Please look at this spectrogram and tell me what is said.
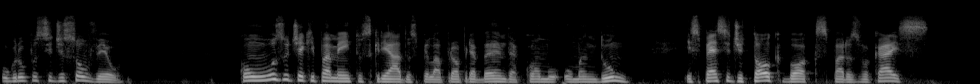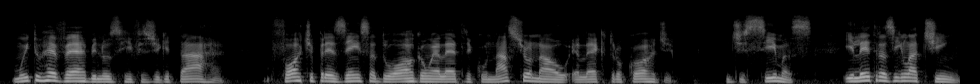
o grupo se dissolveu. Com o uso de equipamentos criados pela própria banda, como o Mandum, espécie de talkbox para os vocais, muito reverb nos riffs de guitarra, forte presença do órgão elétrico nacional Electrocord de Simas e letras em latim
